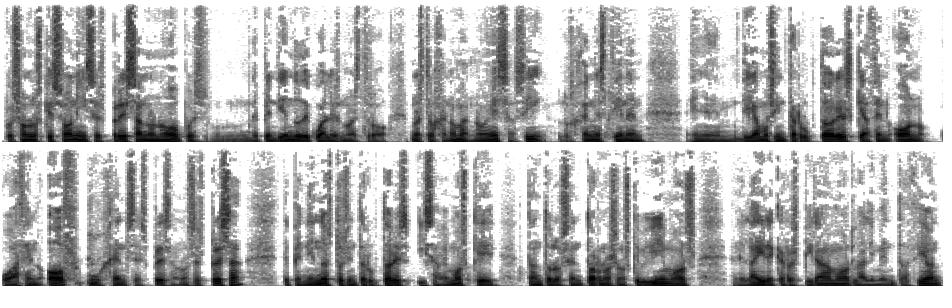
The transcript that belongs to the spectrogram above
pues son los que son y se expresan o no, pues dependiendo de cuál es nuestro, nuestro genoma. No es así. Los genes tienen, eh, digamos, interruptores que hacen on o hacen off. Un gen se expresa o no se expresa dependiendo de estos interruptores. Y sabemos que tanto los entornos en los que vivimos, el aire que respiramos, la alimentación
